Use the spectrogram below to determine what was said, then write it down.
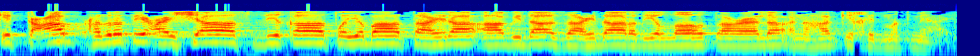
کہ کاب حضرت عائشہ صدیقہ طیبہ طاہرہ عابدہ زاہدہ رضی اللہ تعالی عنہا کی خدمت میں آئے۔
